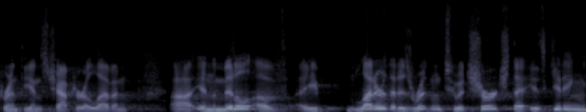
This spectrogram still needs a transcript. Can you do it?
Corinthians chapter 11, uh, in the middle of a letter that is written to a church that is getting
